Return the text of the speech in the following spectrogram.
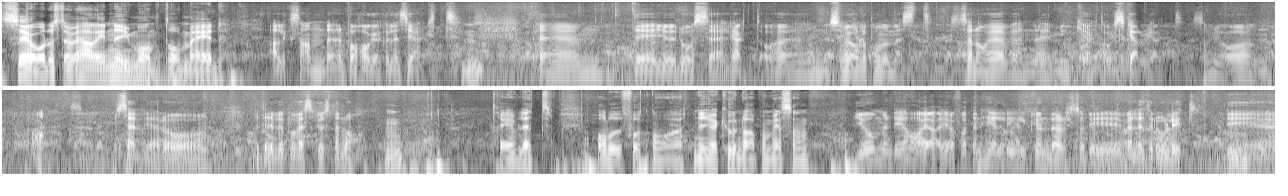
Så, då står vi här i en ny monter med Alexander på Hagakullens jakt. Ehm, Det är ju då säljakt ehm, som jag håller på med mest. Sen har jag även eh, minkjakt och skarvjakt som jag ehm, ja, säljer och bedriver på västkusten då. Trevligt. Har du fått några nya kunder här på mässan? Jo, men det har jag. Jag har fått en hel del kunder så det är väldigt roligt. Det är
